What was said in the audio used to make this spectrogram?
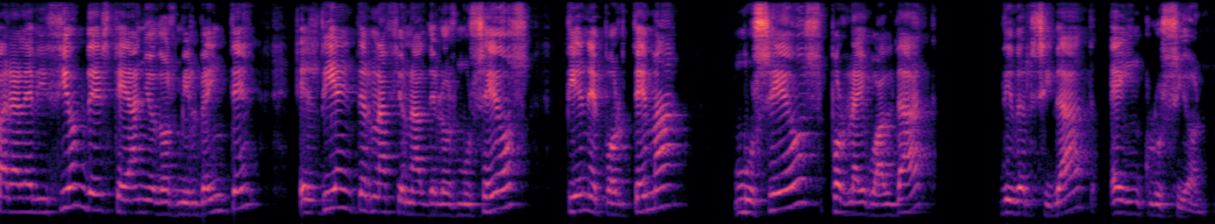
Para la edición de este año 2020, el Día Internacional de los Museos tiene por tema Museos por la Igualdad, Diversidad e Inclusión.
